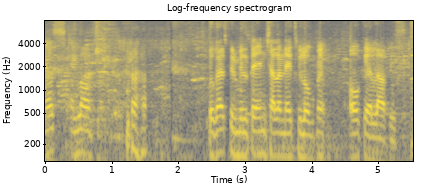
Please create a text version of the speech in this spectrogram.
बस अल्लाह तो गैस फिर मिलते हैं इंशाल्लाह नेक्स्ट व्लॉग में। ओके अल्लाह हाफिज़।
